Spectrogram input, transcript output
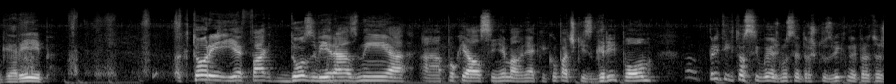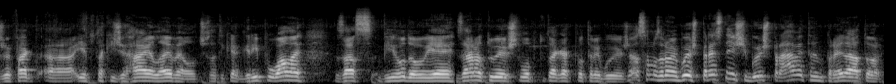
grip ktorý je fakt dosť výrazný a, a pokiaľ si nemal nejaké kopačky s gripom, pri týchto si budeš musieť trošku zvyknúť, pretože fakt je to taký, že high level, čo sa týka gripu, ale zas výhodou je, zarotuješ loptu tak, ako potrebuješ. A samozrejme budeš presnejší, budeš práve ten predátor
